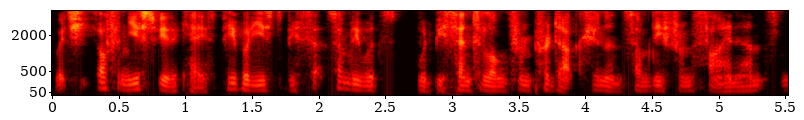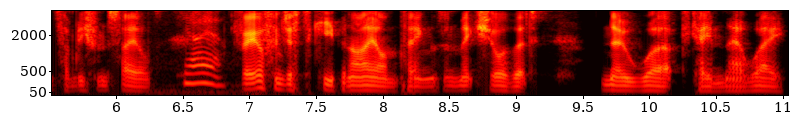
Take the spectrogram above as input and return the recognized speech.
which often used to be the case. People used to be somebody would would be sent along from production and somebody from finance and somebody from sales. Yeah, yeah. Very often just to keep an eye on things and make sure that no work came their way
